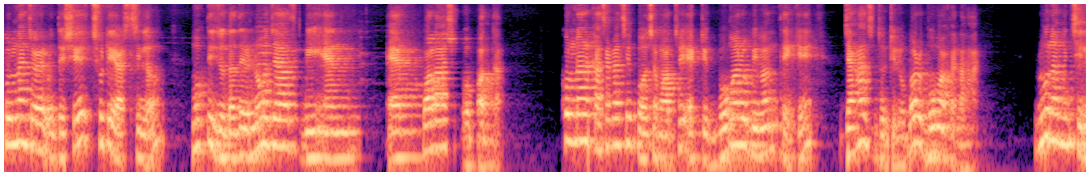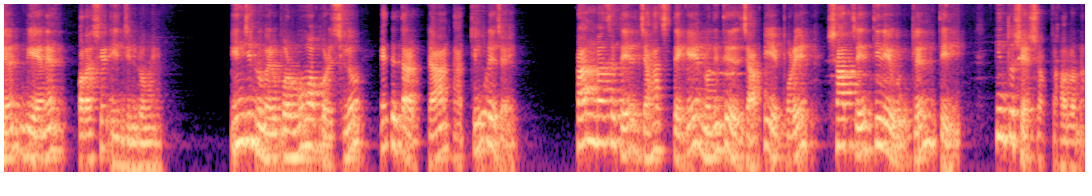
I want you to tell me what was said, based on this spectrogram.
খুলনা জয়ের উদ্দেশ্যে ছুটে আসছিল মুক্তিযোদ্ধাদের নৌজাহাজ বিএন এফ পলাশ ও পদ্মা। খুলনার কাছাকাছি পৌঁছা মাত্রই একটি বোমারু বিমান থেকে জাহাজ দুটির উপর বোমা ফেলা হয়। রুহুল আমিন ছিলেন বিএনএফ পলাশের ইঞ্জিন রুমে ইঞ্জিন রুমের উপর বোমা পড়েছিল, এতে তার ডান হাতটি উড়ে যায়। প্রাণ বাঁচাতে জাহাজ থেকে নদীতে ঝাঁপিয়ে পড়ে সাঁতরে তীরে উঠলেন তিনি। কিন্তু শেষ রক্ষা হলো না।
